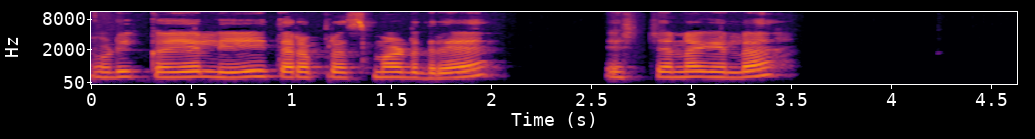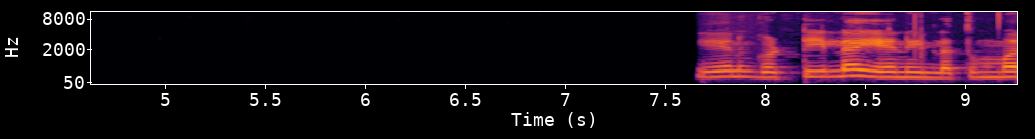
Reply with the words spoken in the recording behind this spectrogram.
ನೋಡಿ ಕೈಯಲ್ಲಿ ಈ ಥರ ಪ್ರೆಸ್ ಮಾಡಿದ್ರೆ ಎಷ್ಟು ಚೆನ್ನಾಗೆಲ್ಲ ಏನು ಗಟ್ಟಿ ಇಲ್ಲ ಏನಿಲ್ಲ. ತುಂಬಾ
